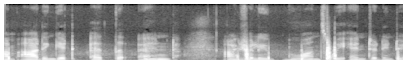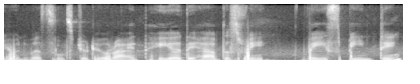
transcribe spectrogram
i'm adding it at the end. Actually once we entered into universal studio right here they have this fa- face painting.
